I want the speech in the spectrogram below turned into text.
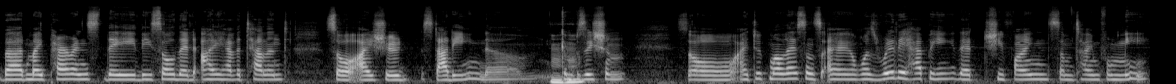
but my parents they they saw that I have a talent, so I should study in um, composition. So I took my lessons. I was really happy that she finds some time for me.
